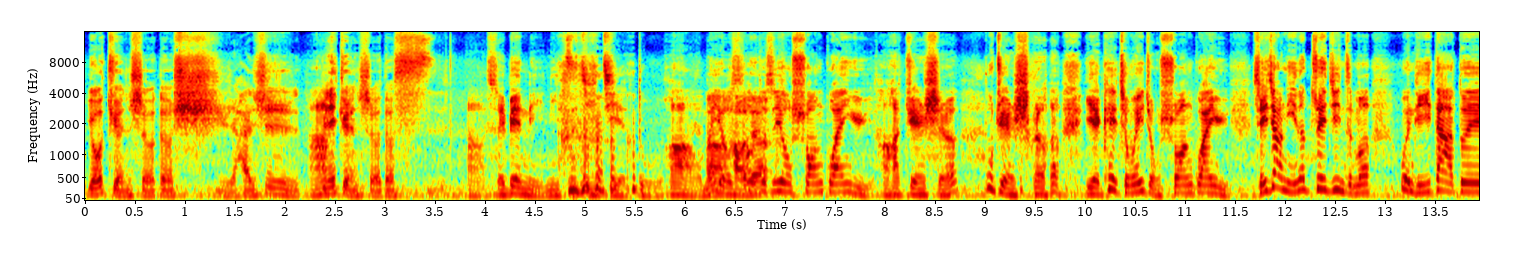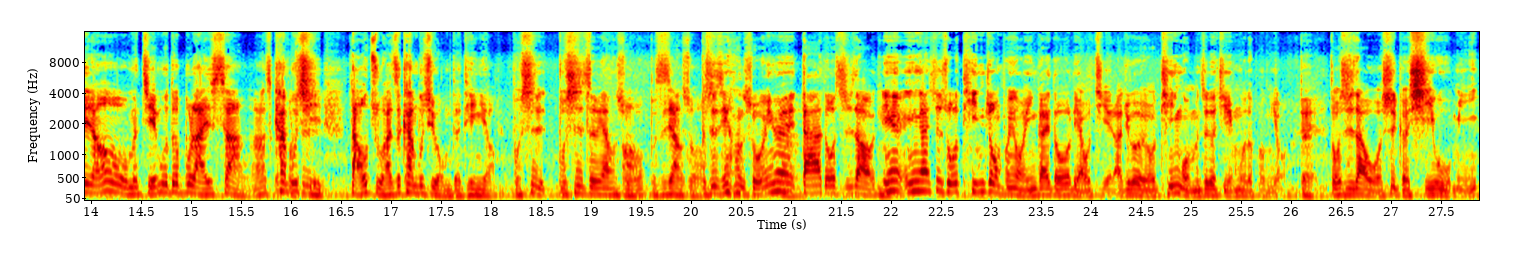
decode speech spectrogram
有卷舌的屎还是没卷舌的死？啊啊，随便你，你自己解读 哈。我们有时候就是用双关语哈，卷舌不卷舌 也可以成为一种双关语。谁叫你呢？最近怎么问题一大堆，然后我们节目都不来上啊？看不起岛主还是看不起我们的听友？不是，不是这样说，哦，不是这样说，不是这样说，因为大家都知道，因为应该是说听众朋友应该都了解了，就有听我们这个节目的朋友，对，都知道我是个西武迷。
